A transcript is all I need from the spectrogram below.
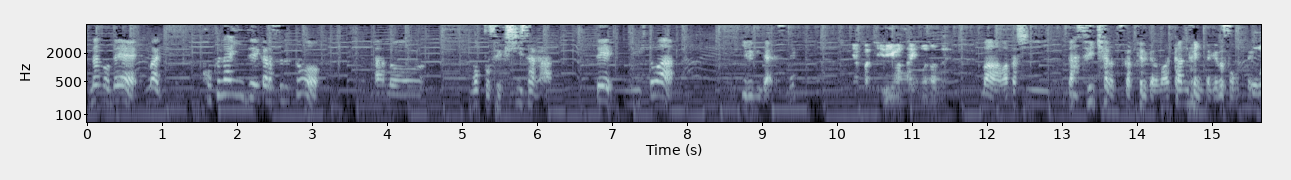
うんなので、まあ、国内勢からすると、あの、もっとセクシーさがっていう人はいるみたいですね。やっぱキリンは最高だぜ。まあ私、男性キャラ使ってるからわかんないんだけど、その点。同じ。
